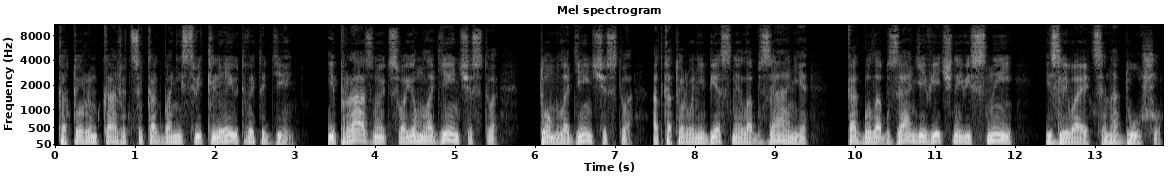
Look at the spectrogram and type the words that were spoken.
которым кажется, как бы они светлеют в этот день и празднуют свое младенчество, то младенчество, от которого небесное лобзание, как бы лобзание вечной весны, изливается на душу,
